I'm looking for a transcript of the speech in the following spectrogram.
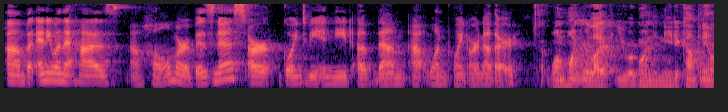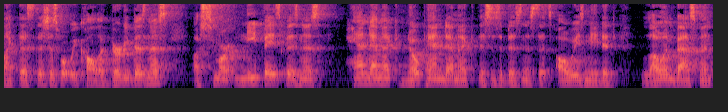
Um, but anyone that has a home or a business are going to be in need of them at one point or another. At one point in your life, you are going to need a company like this. This is what we call a dirty business, a smart need based business. Pandemic, no pandemic. This is a business that's always needed. Low investment,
